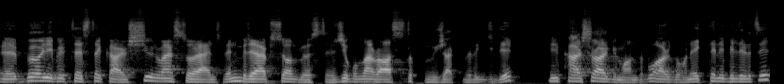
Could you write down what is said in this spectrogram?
e, böyle bir teste karşı üniversite öğrencilerinin bir reaksiyon gösterici, bunlar rahatsızlık duyacakları gibi bir karşı argümanda bu argüman eklenebilirdi.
